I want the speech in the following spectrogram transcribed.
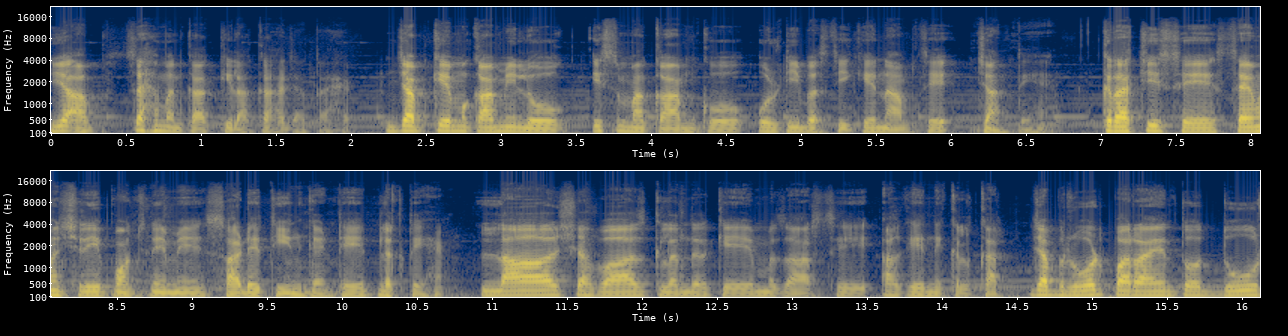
یا اب سہمن کا قلعہ کہا جاتا ہے، جبکہ مقامی لوگ اس مقام کو الٹی بستی کے نام سے جانتے ہیں۔ کراچی سے سیون شریف پہنچنے میں ساڑھے تین گھنٹے لگتے ہیں۔ لال شہباز کلندر کے مزار سے آگے نکل کر جب روڈ پر آئیں تو دور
